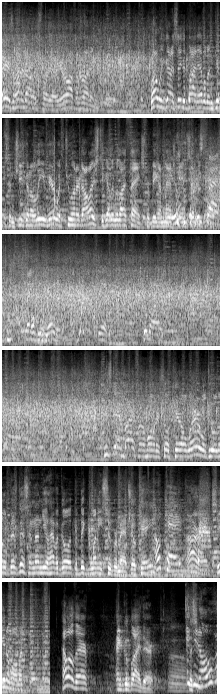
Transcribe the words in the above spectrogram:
There's $100 for you. You're off and running. Well, we've got to say goodbye to Evelyn Gibson. She's going to leave here with $200 together with our thanks for being on Match Game 74. It was fun. Thank Hope you enjoyed it. Good. Goodbye. You stand by for a moment or so, Carol Ware. We'll do a little business, and then you'll have a go at the big money super match, okay? Okay. All right. See you in a moment. Hello there, and goodbye there. Is it over?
